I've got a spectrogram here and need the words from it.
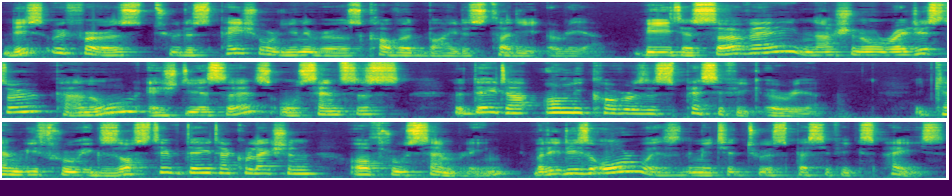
This refers to the spatial universe covered by the study area. Be it a survey, national register, panel, HDSS, or census the data only covers a specific area. It can be through exhaustive data collection or through sampling, but it is always limited to a specific space.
